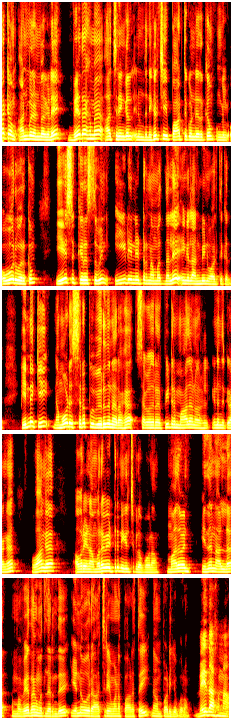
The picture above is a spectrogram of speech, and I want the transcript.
வணக்கம் அன்பு நண்பர்களே. வேதாகம ஆச்சரியங்கள் என்னும் இந்த நிகழ்ச்சியை பார்த்து கொண்டிருக்கும் உங்கள் ஒவ்வொருவருக்கும் இயேசு கிறிஸ்துவின் ஈடுநேற்ற நாமத்தினாலே எங்கள் அன்பின் வாழ்த்துக்கள். இன்னைக்கு நம்மோடு சிறப்பு விருந்தினராக சகோதரர் பீட்டர் மாதவன் அவர்கள் இணைந்திருக்கிறாங்க. வாங்க அவரை நாம் வரவேற்று நிகழ்ச்சிக்குள்ளே போகலாம் மாதவன் இந்த நாளில் நம்ம வேதாகமத்திலிருந்து என்ன ஒரு ஆச்சரியமான பாடத்தை நாம் படிக்க போகிறோம் வேதாகம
